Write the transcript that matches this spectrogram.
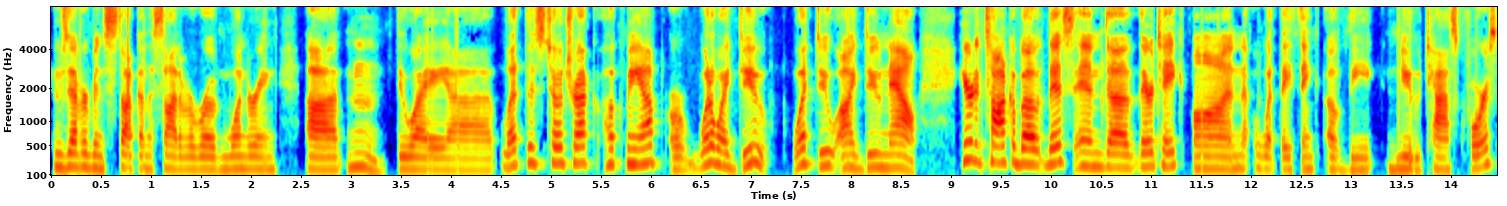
who's ever been stuck on the side of a road and wondering, uh, mm, do I uh, let this tow truck hook me up or what do I do? What do I do now? Here to talk about this and uh, their take on what they think of the new task force.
